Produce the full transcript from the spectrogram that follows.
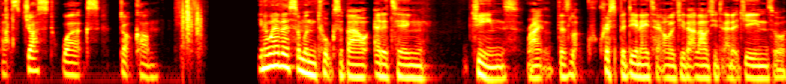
That's justworks.com. You know, whenever someone talks about editing genes, right? There's like CRISPR DNA technology that allows you to edit genes, or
